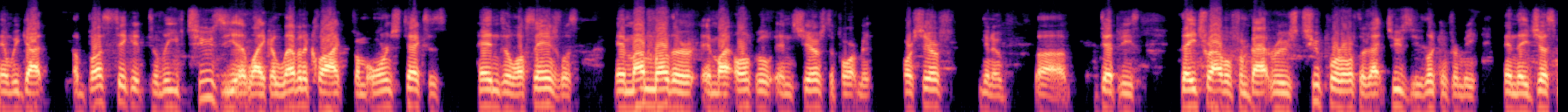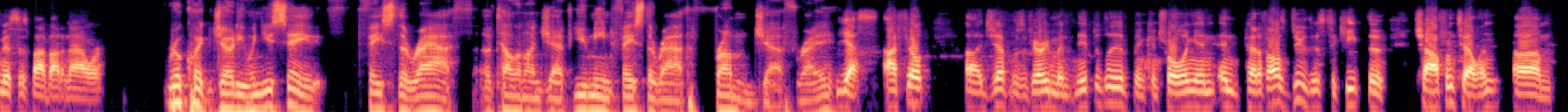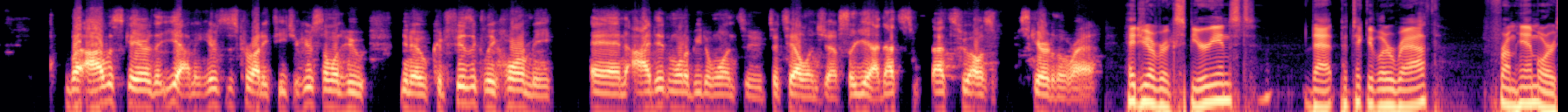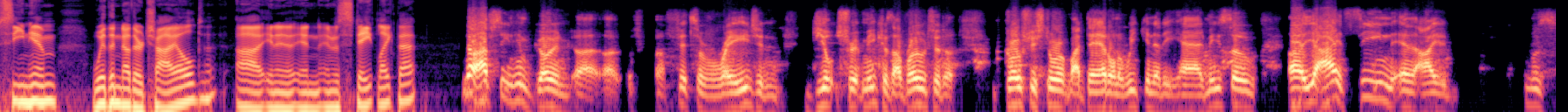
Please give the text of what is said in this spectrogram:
And we got a bus ticket to leave Tuesday at like 11 o'clock from Orange, Texas, heading to Los Angeles. And my mother and my uncle in sheriff's department or sheriff, you know, uh, deputies, they traveled from Baton Rouge to Port Arthur that Tuesday looking for me, and they just missed us by about an hour. Real quick, Jody, when you say face the wrath of telling on Jeff, you mean face the wrath from Jeff, right? Yes, I felt uh, Jeff was very manipulative and controlling, and, and pedophiles do this to keep the child from telling. Um, but I was scared that, yeah, I mean, here's this karate teacher, here's someone who, you know, could physically harm me, and I didn't want to be the one to to tell on Jeff. So yeah, that's that's who I was scared of the wrath. Had you ever experienced that particular wrath from him, or seen him with another child uh, in a in, in a state like that? No, I've seen him go in uh, uh, uh fits of rage and guilt trip me because I rode to the grocery store with my dad on a weekend that he had me. So, uh, yeah, I had seen and I was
